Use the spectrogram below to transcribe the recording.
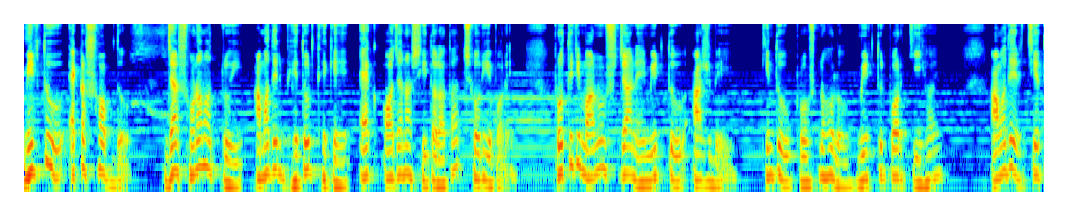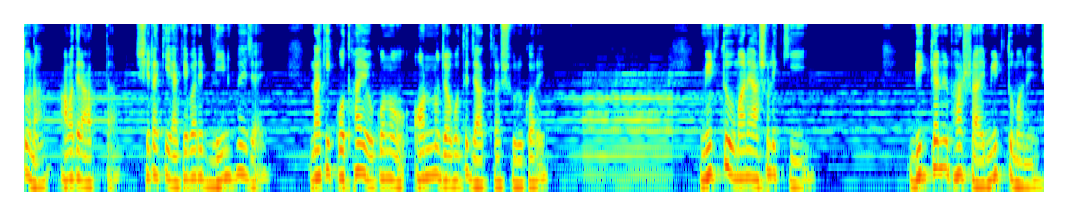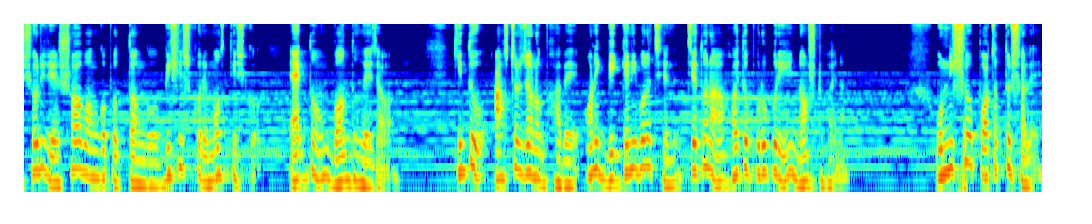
মৃত্যু একটা শব্দ যা শোনা মাত্রই আমাদের ভেতর থেকে এক অজানা শীতলতা ছড়িয়ে পড়ে। প্রতিটি মানুষ জানে মৃত্যু আসবেই, কিন্তু প্রশ্ন হলো, মৃত্যুর পর কি হয়? আমাদের চেতনা, আমাদের আত্মা, সেটা কি একেবারে ব্লীন হয়ে যায়? নাকি কোথায়ও কোনো অন্য জগতে যাত্রা শুরু করে? মৃত্যু মানে আসলে কি? বিজ্ঞানের ভাষায় মৃত্যু মানে শরীরের সব অঙ্গ প্রত্যঙ্গ, বিশেষ করে মস্তিষ্ক, একদম বন্ধ হয়ে যাওয়া। কিন্তু আশ্চর্যজনকভাবে অনেক বিজ্ঞানী বলেছেন, চেতনা হয়তো পুরোপুরি নষ্ট হয় না। উনিশশো পঁচাত্তর সালে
